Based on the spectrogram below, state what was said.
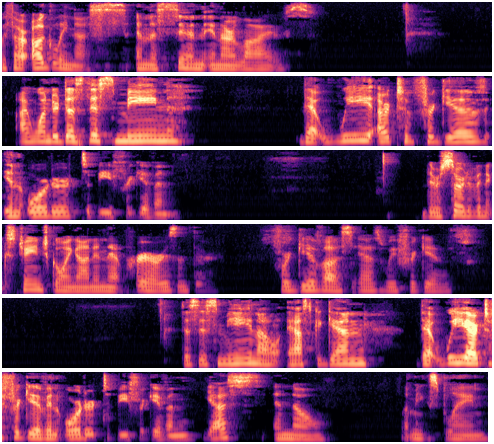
with our ugliness and the sin in our lives. I wonder, does this mean that we are to forgive in order to be forgiven? There's sort of an exchange going on in that prayer, isn't there? Forgive us as we forgive. Does this mean, I'll ask again, that we are to forgive in order to be forgiven? Yes and no. Let me explain.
